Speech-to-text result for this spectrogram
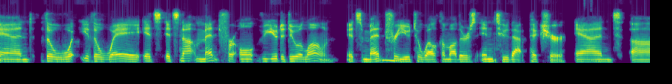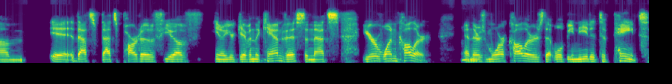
and the the way it's it's not meant for you to do alone. It's meant for mm-hmm. you to welcome others into that picture. And um, it, that's that's part of you have you know you're given the canvas and that's your one color and mm-hmm. there's more colors that will be needed to paint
